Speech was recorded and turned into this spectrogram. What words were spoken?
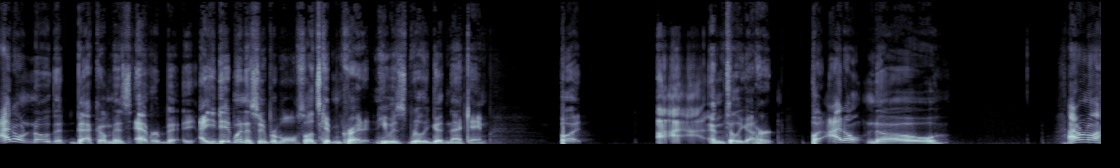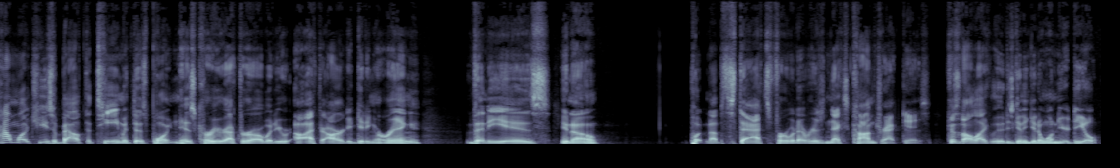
I don't know that Beckham has ever been. He did win a Super Bowl, so let's give him credit. He was really good in that game, but I, I, until he got hurt. But I don't know. I don't know how much he's about the team at this point in his career after already after already getting a ring than he is, you know, putting up stats for whatever his next contract is. Because in all likelihood, he's going to get a one year deal.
